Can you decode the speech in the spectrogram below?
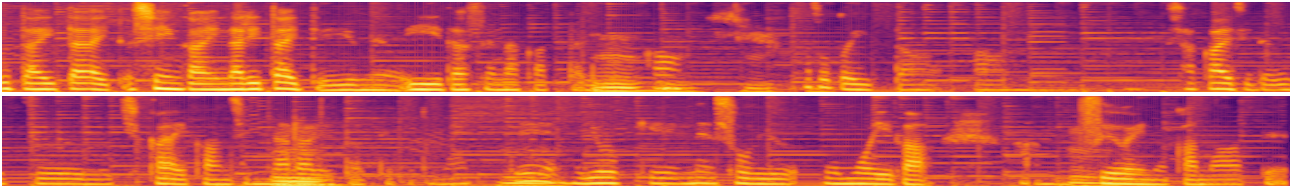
歌いたいと、シンガーになりたいという夢を言い出せなかったりとか、うん。うんうんちょっといったあの社会人で鬱に近い感じになられたってこともあって、余計ね、そういう思いがあのうん。強いのかなって、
